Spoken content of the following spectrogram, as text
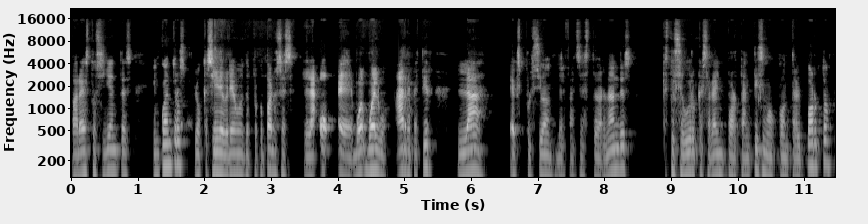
para estos siguientes encuentros. Lo que sí deberíamos de preocuparnos es la, eh, vuelvo a repetir, la expulsión del francés Hernández, que estoy seguro que será importantísimo contra el Porto.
